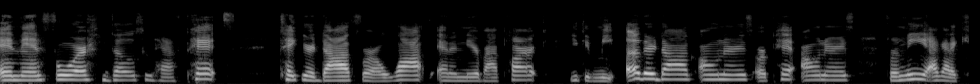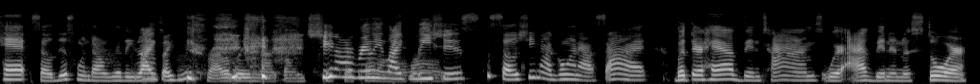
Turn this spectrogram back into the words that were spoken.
And then for those who have pets, take your dog for a walk at a nearby park. You can meet other dog owners or pet owners. For me, I got a cat, so this one don't really like. like you probably not going. she don't really like leashes, so she not going outside. But there have been times where I've been in a store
